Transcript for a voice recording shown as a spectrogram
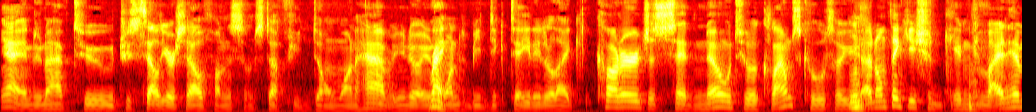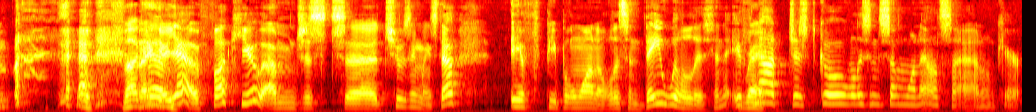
Yeah, and do not have to to sell yourself on some stuff you don't want to have. You know, you Right. don't want to be dictated. Like Carter just said no to a clown school, so you, I don't think you should invite him. Fuck like, uh, him. yeah, fuck you. I'm just uh, choosing my stuff. If people want to listen, they will listen. If Right. not, just go listen to someone else. I don't care.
